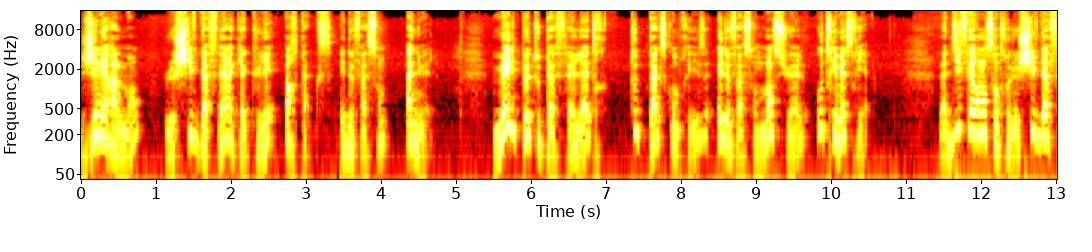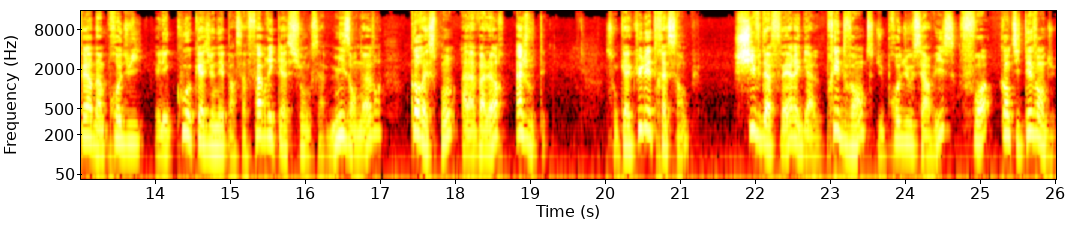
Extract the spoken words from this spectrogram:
Généralement, le chiffre d'affaires est calculé hors taxe et de façon annuelle. Mais il peut tout à fait l'être, toute taxe comprise, et de façon mensuelle ou trimestrielle. La différence entre le chiffre d'affaires d'un produit et les coûts occasionnés par sa fabrication ou sa mise en œuvre correspond à la valeur ajoutée. Son calcul est très simple. Chiffre d'affaires égale prix de vente du produit ou service fois quantité vendue.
